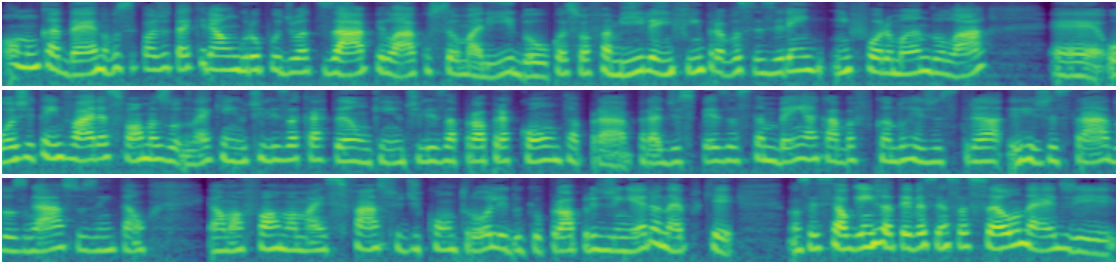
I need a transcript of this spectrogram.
Ou num caderno, você pode até criar um grupo de WhatsApp lá com o seu marido ou com a sua família, enfim, para vocês irem informando lá. É, hoje tem várias formas, né? Quem utiliza cartão, quem utiliza a própria conta para despesas também acaba ficando registra, registrado os gastos, então é uma forma mais fácil de controle do que o próprio dinheiro, né? Porque não sei se alguém já teve a sensação, né, de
